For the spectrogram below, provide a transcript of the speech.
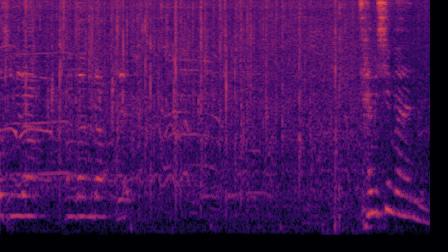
고맙습니다. 감사합니다. 네. 잠시만,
